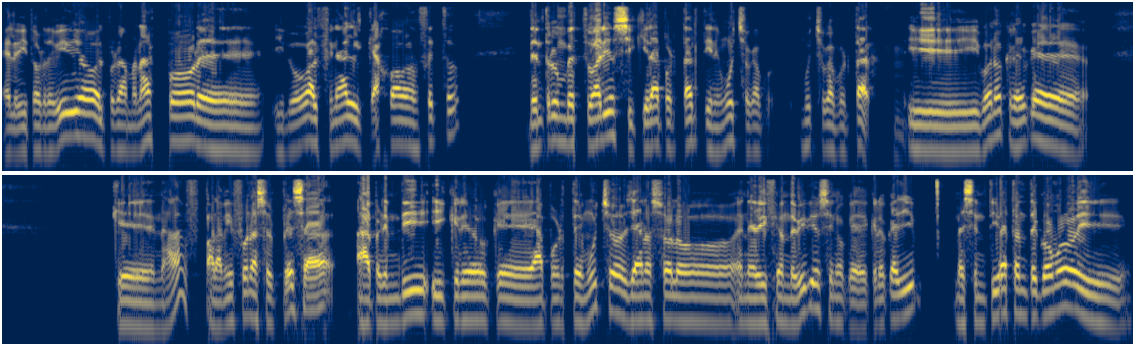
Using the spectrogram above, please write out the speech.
el editor de vídeo, el programa Nasport, eh, y luego al final el que ha jugado baloncesto, dentro de un vestuario, si quiere aportar, tiene mucho que, mucho que aportar. Hmm. Y bueno, creo que, que nada, para mí fue una sorpresa. Aprendí y creo que aporté mucho, ya no solo en edición de vídeo, sino que creo que allí me sentí bastante cómodo y,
